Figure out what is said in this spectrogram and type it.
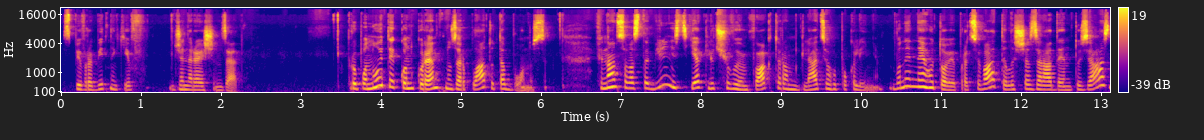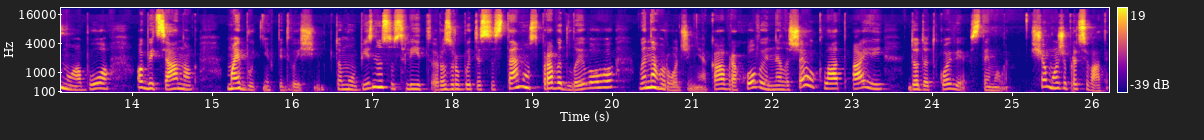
співробітників Generation Z? Пропонуйте конкурентну зарплату та бонуси. Фінансова стабільність є ключовим фактором для цього покоління. Вони не готові працювати лише заради ентузіазму або обіцянок майбутніх підвищень. Тому бізнесу слід розробити систему справедливого винагородження, яка враховує не лише уклад, а й додаткові стимули. Що може працювати?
